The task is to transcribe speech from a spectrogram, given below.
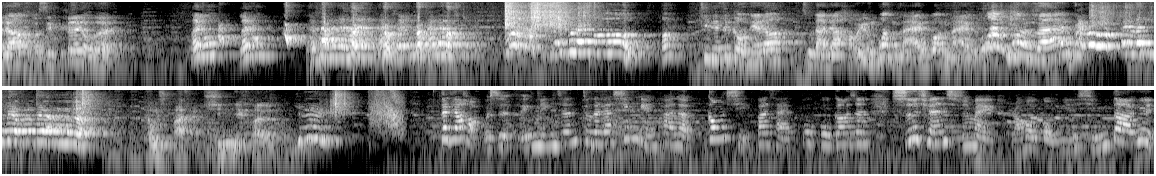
家好，我是柯有伦。来福，来福，来福，来来来来来福，来来，来福来福。好，今年是狗年哦，祝大家好运旺来旺来旺旺来。哎，来福不要不要不要不要不要！恭喜发财，新年快乐，耶！大家好，我是林明珍，祝大家新年快乐，恭喜发财，步步高升，十全十美，然后狗年行大运。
